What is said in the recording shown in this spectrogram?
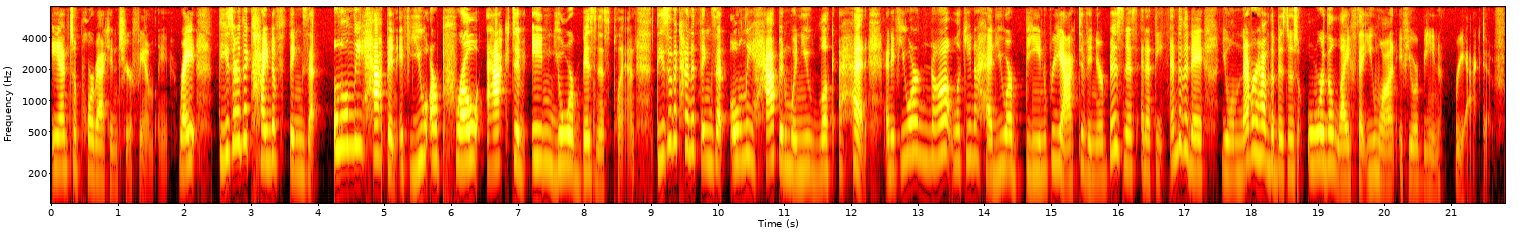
and to pour back into your family, right? These are the kind of things that only happen if you are proactive in your business plan. These are the kind of things that only happen when you look ahead. And if you are not looking ahead, you are being reactive in your business. And at the end of the day, you will never have the business or the life that you want if you are being reactive.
